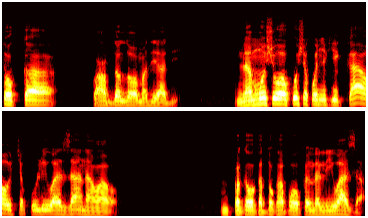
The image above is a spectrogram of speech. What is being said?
toka kwa Abdullah wa Madiadi na mwisho wa kusha kwenye kikao cha kuliwazana wao mpaka wakatoka hapo wakaenda liwaza.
